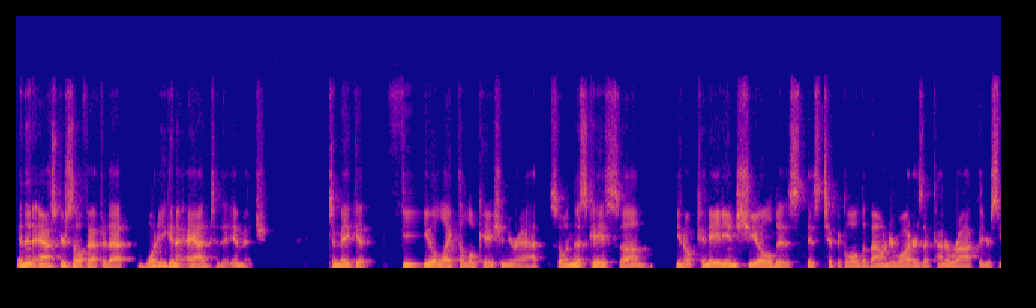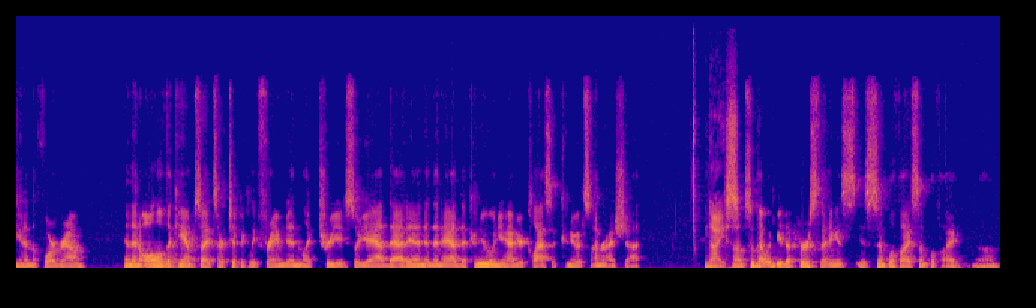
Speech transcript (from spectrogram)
And then ask yourself after that, what are you going to add to the image to make it feel like the location you're at? So in this case, um, you know, Canadian Shield is is typical of the boundary waters, that kind of rock that you're seeing in the foreground. And then all of the campsites are typically framed in like trees. So you add that in and then add the canoe and you have your classic canoe at sunrise shot. Nice. Um, so that would be the first thing is, is simplify, simplify, um,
